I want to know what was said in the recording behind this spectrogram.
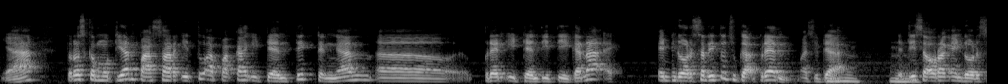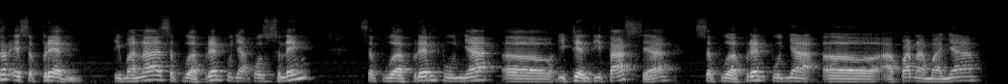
ya Terus kemudian pasar itu apakah identik dengan uh, brand identity? Karena endorser itu juga brand, Mas Yuda. Hmm. Hmm. Jadi seorang endorser is a brand, di mana sebuah brand punya positioning, sebuah brand punya uh, identitas, ya, sebuah brand punya uh, apa namanya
